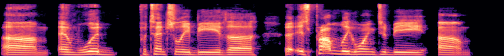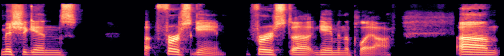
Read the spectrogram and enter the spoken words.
um and would potentially be the it's probably going to be um michigan's uh, first game first uh, game in the playoff um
